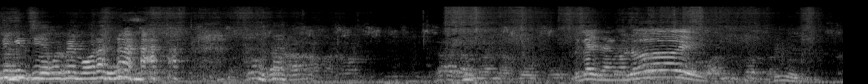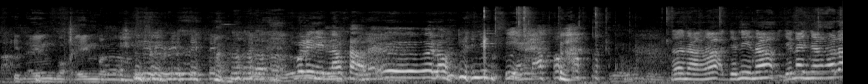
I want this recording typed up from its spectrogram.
นี่ยินเสียงมันเป็นโมนะไปได้ยังเอาเลย คิดเองบอกเองบอกไม่ได้ยินเราข่าวเลยเออเราได้ยินเสียงแล้ว เด้อนางเนาะเจะนี่เนาะเจะนั่นยังเอาเล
